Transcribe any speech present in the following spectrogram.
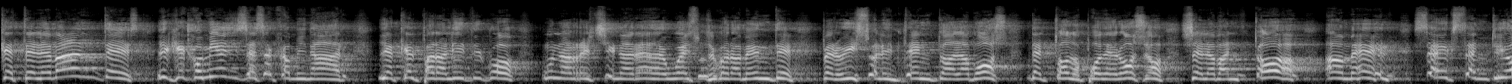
que te levantes y que comiences a caminar. Y aquel paralítico, una rechinaré de huesos seguramente, pero hizo el intento a la voz del Todopoderoso, se levantó, amén, se extendió,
